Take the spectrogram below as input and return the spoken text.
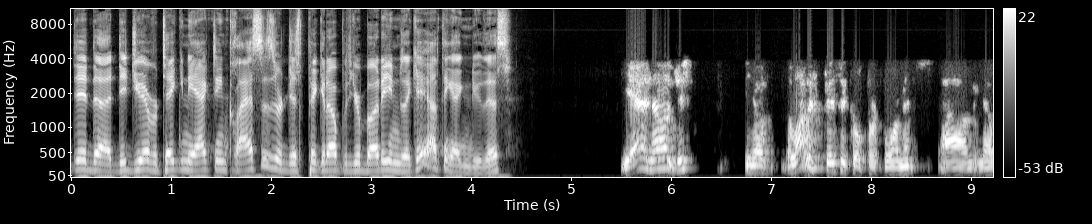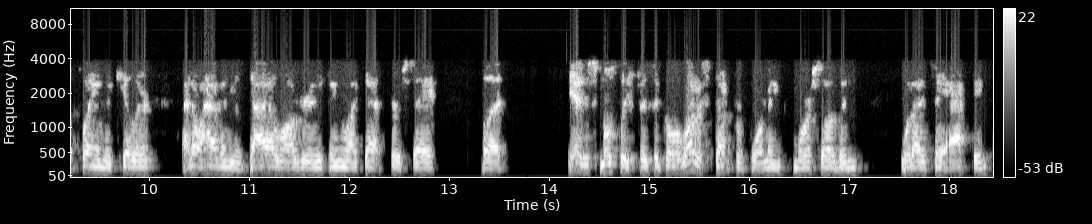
did uh, did you ever take any acting classes or just pick it up with your buddy and like, hey, I think I can do this? yeah, no, just you know, a lot of physical performance. Um, you know, playing the killer. I don't have any dialogue or anything like that per se, but yeah, just mostly physical. A lot of stunt performing more so than what I'd say acting.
